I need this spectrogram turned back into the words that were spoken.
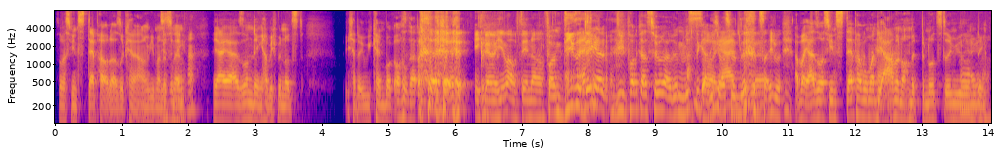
sowas wie ein Stepper oder so, keine Ahnung, wie man das Diese nennt. Dinger? Ja, ja, so ein Ding habe ich benutzt. Ich hatte irgendwie keinen Bock aufs Rad. ich wäre mich immer auf den auf. Vor allem diese Dinge, die Podcast-Hörerinnen wissen Ach gar so, nicht, was ja, für eine diese- Zeichnung. Aber ja, sowas wie ein Stepper, wo man die Ja. Arme noch mit benutzt, irgendwie so ein genau. Ding.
